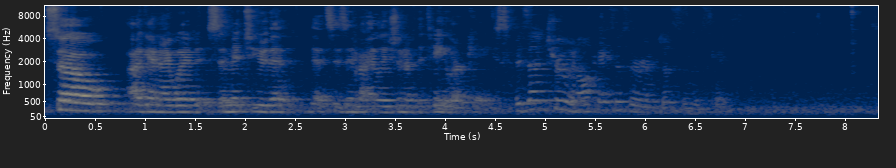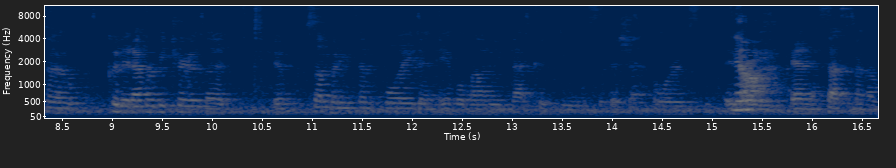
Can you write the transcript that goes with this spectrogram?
So, again, I would submit to you that this is in violation of the Taylor case. Is that true in all cases or just in this case? So could it ever be true that if somebody's employed and able-bodied, that could be sufficient? Or is is No. an assessment of,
